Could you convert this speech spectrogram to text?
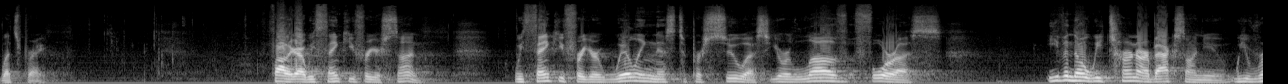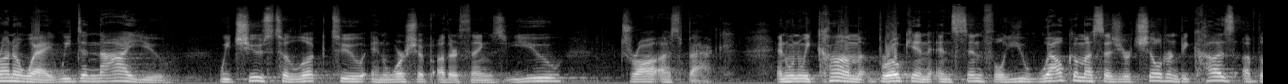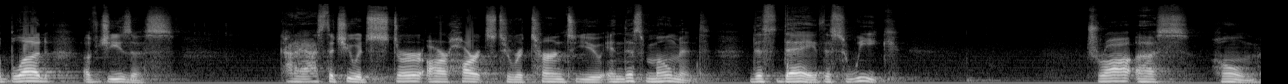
Let's pray. Father God, we thank you for your Son. We thank you for your willingness to pursue us, your love for us. Even though we turn our backs on you, we run away, we deny you, we choose to look to and worship other things, you draw us back. And when we come broken and sinful, you welcome us as your children because of the blood of Jesus. God, I ask that you would stir our hearts to return to you in this moment, this day, this week. Draw us home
